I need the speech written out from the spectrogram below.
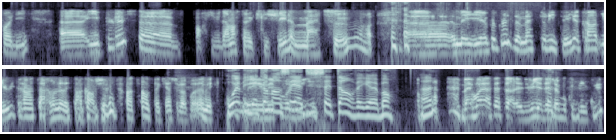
folie. Euh, il est plus, euh, évidemment, c'est un cliché, le mature, euh, mais il y a un peu plus de maturité. Il y a, 30, il y a eu 30 ans, là, c'est encore jeune, 30 ans, on se cachera pas. Mais, ouais, mais, il a commencé à 17 ans, avec, bon. Hein? ben voilà, c'est ça. Lui, il a déjà beaucoup de vécu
